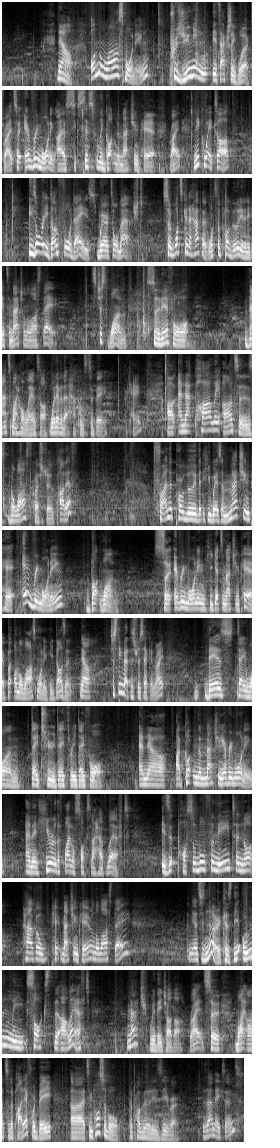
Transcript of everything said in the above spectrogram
Now, on the last morning, presuming it's actually worked, right? So every morning I have successfully gotten a matching pair, right? Nick wakes up, he's already done four days where it's all matched. So what's going to happen? What's the probability that he gets a match on the last day? It's just one. So therefore, that's my whole answer, whatever that happens to be. Okay? Uh, and that partly answers the last question, part F. Find the probability that he wears a matching pair every morning, but one. So every morning he gets a matching pair, but on the last morning he doesn't. Now, just think about this for a second, right? There's day one, day two, day three, day four. And now I've gotten them matching every morning, and then here are the final socks that I have left. Is it possible for me to not have a matching pair on the last day? And the answer is no, because the only socks that are left match with each other, right? So my answer to part F would be uh, it's impossible. The probability is zero. Does that make sense?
